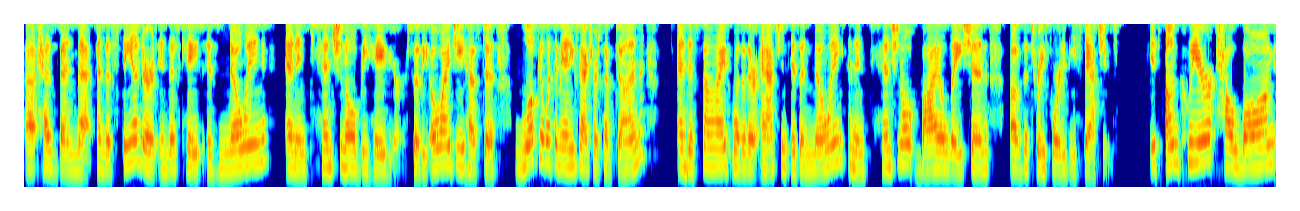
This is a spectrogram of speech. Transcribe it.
uh, has been met. And the standard in this case is knowing and intentional behavior. So the OIG has to look at what the manufacturers have done and decide whether their action is a knowing and intentional violation of the 340B statute. It's unclear how long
